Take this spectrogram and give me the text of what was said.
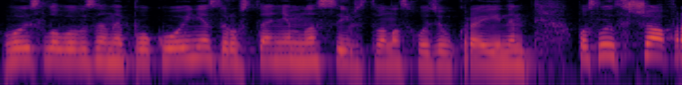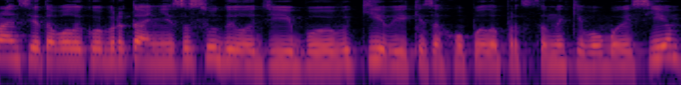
висловив занепокоєння зростанням насильства на сході України. Посли США, Франції та Великої Британії засудили дії бойовиків, які захопили представників ОБСЄ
